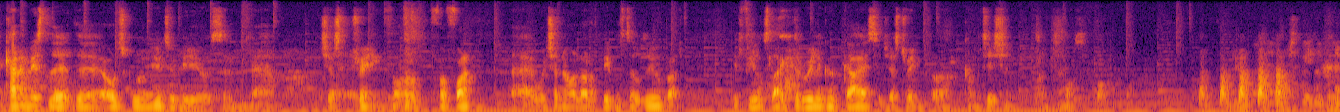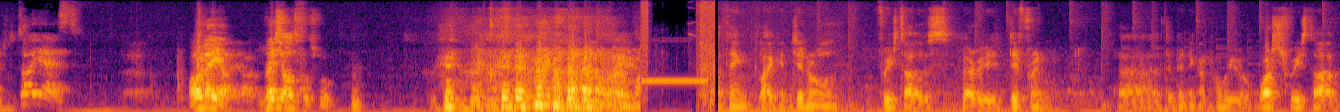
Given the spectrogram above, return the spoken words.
I kind of miss the, the old school YouTube videos and just training for, for fun, which I know a lot of people still do, but it feels like the really good guys are just training for competition sometimes. Co jest? Oleja, weź otwórz mu. I think like in general freestyle is very different uh, depending on who you watch freestyle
